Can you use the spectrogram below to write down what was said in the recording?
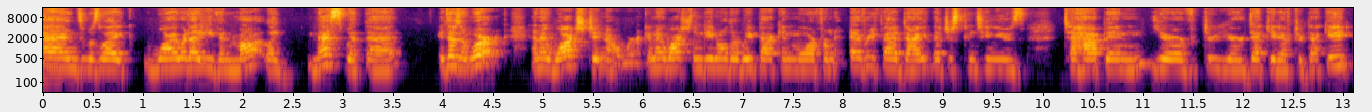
mm-hmm. and was like, why would I even mo- like mess with that? It doesn't work. And I watched it not work. And I watched them gain all their weight back and more from every fad diet that just continues to happen year after year, decade after decade.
